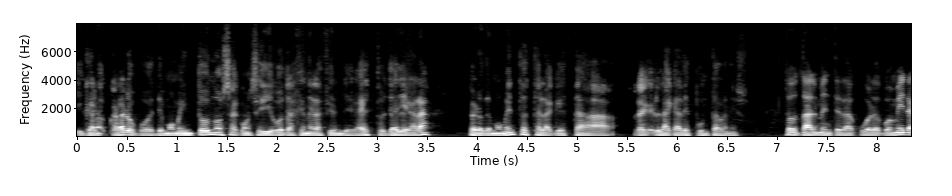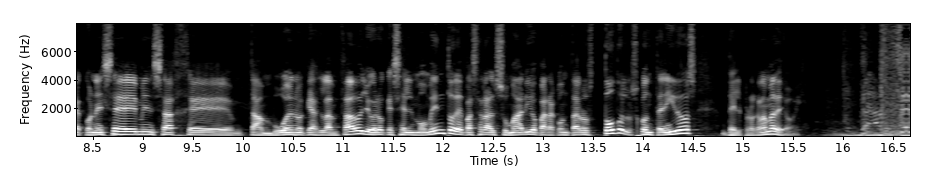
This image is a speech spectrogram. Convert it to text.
Y claro, claro, pues de momento no se ha conseguido que otra generación llegue a esto. Ya llegará, pero de momento esta es la que está, la que ha despuntado en eso. Totalmente de acuerdo. Pues mira, con ese mensaje tan bueno que has lanzado, yo creo que es el momento de pasar al sumario para contaros todos los contenidos del programa de hoy. That's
